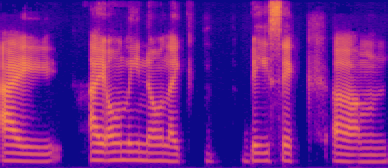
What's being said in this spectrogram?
i i only know like basic um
